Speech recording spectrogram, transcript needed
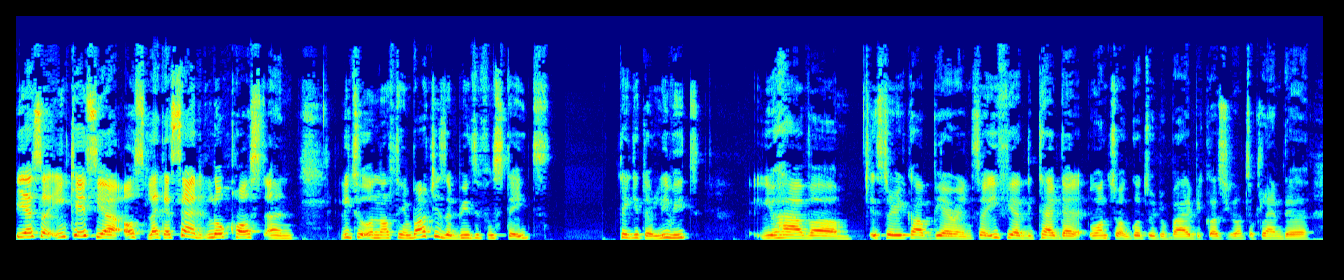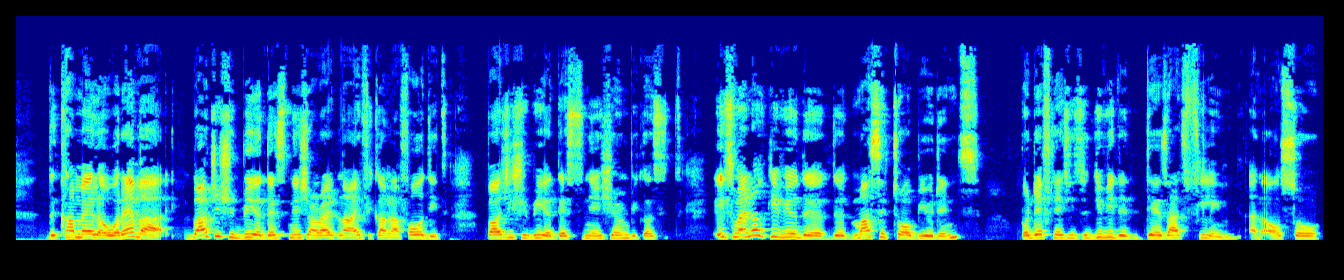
Yeah so in case you're also like i said low cost and little or nothing bauchi is a beautiful state. Take it or leave it. You have um, historical bearing. So if you're the type that wants to go to Dubai because you want to climb the the camel or whatever, Bauchi should be your destination right now if you can afford it. Bauchi should be your destination because it, it might not give you the, the massive tall buildings, but definitely to give you the desert feeling and also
